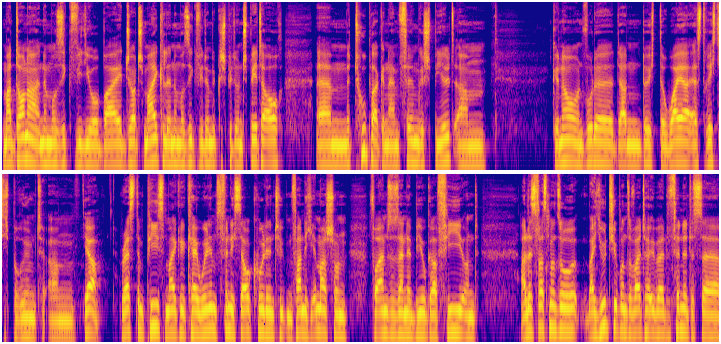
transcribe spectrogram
Madonna in einem Musikvideo, bei George Michael in einem Musikvideo mitgespielt und später auch ähm, mit Tupac in einem Film gespielt. Ähm, genau, und wurde dann durch The Wire erst richtig berühmt. Ähm, ja, Rest in Peace, Michael K. Williams, finde ich sau cool, den Typen. Fand ich immer schon, vor allem so seine Biografie und alles, was man so bei YouTube und so weiter über findet, ist äh,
